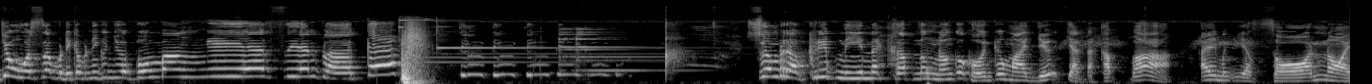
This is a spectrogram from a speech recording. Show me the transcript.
โยวัสวัสดีครับวันนี้คุณอยู่กับผมบางเอียดเซียนปลาแก๊สติ้งติ้งติ้งติ้งติ้งติ้งสำหรับคลิปนี้นะครับ น้องๆก็ขอกันเข้ามาเยอะจัดนะครับว่า ให้มึงเอียดสอนหน่อย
